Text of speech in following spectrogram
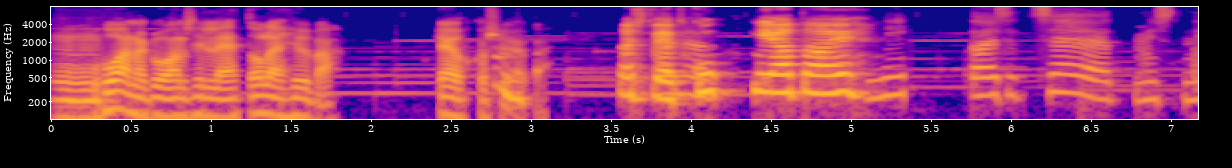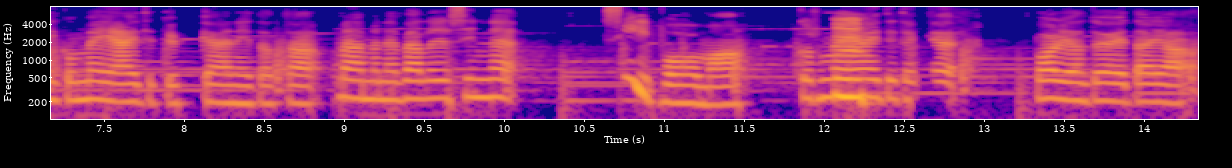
Mm. huono kun on silleen, että ole hyvä, keuhkosyöpä. Tai sitten viet kukkia tai... Niin, tai sitten se, että mistä niinku meidän äiti tykkää, niin tota, mä menen välillä sinne siivoamaan. Koska meidän Mm. äiti tekee paljon töitä ja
